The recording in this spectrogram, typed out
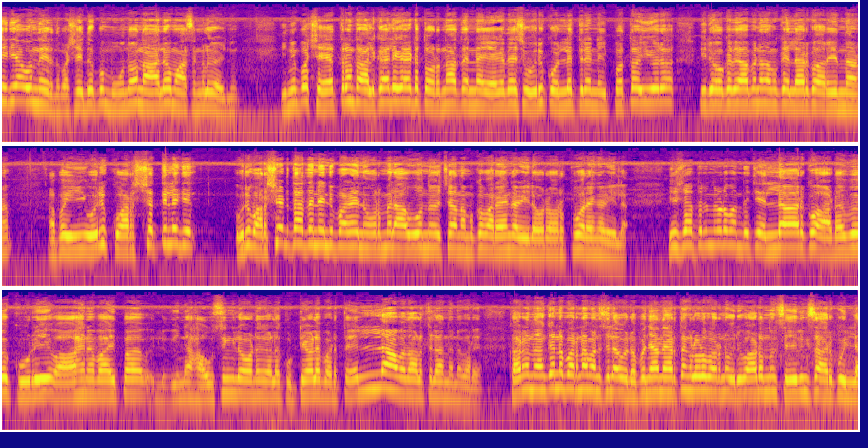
ശരിയാവുന്നതായിരുന്നു പക്ഷേ ഇതിപ്പോൾ മൂന്നോ നാലോ മാസങ്ങൾ കഴിഞ്ഞു. ഇനിയിപ്പോൾ ക്ഷേത്രം താൽക്കാലികമായിട്ട് തുറന്നാൽ തന്നെ ഏകദേശം ഒരു കൊല്ലത്തിന് തന്നെ ഇപ്പോഴത്തെ ഈ ഒരു ഈ രോഗവ്യാപനം നമുക്ക് എല്ലാവർക്കും അറിയുന്നതാണ്. അപ്പോൾ ഈ ഒരു വർഷത്തിൽ ഒരു വർഷം എടുത്താൽ തന്നെ ഇനി പഴയ നോർമൽ ആവുമോ എന്ന് വെച്ചാൽ നമുക്ക് പറയാൻ കഴിയില്ല. ഒരു ഉറപ്പ് പറയാൻ കഴിയില്ല. ഈ ക്ഷേത്രത്തിനോട് ബന്ധിച്ച് എല്ലാവർക്കും അടവ് കുറി വാഹന വായ്പ പിന്നെ ഹൗസിംഗ് ലോണുകൾ കുട്ടികളെ പഠിത്തം എല്ലാ അവതാളത്തിലാന്ന് തന്നെ പറയാം. കാരണം നിങ്ങൾക്ക് തന്നെ പറഞ്ഞാൽ മനസ്സിലാവുമല്ലോ. അപ്പോൾ ഞാൻ നേരത്തെ നിങ്ങളോട് പറഞ്ഞു ഒരുപാടൊന്നും സേവിങ്സ് ആർക്കും ഇല്ല.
